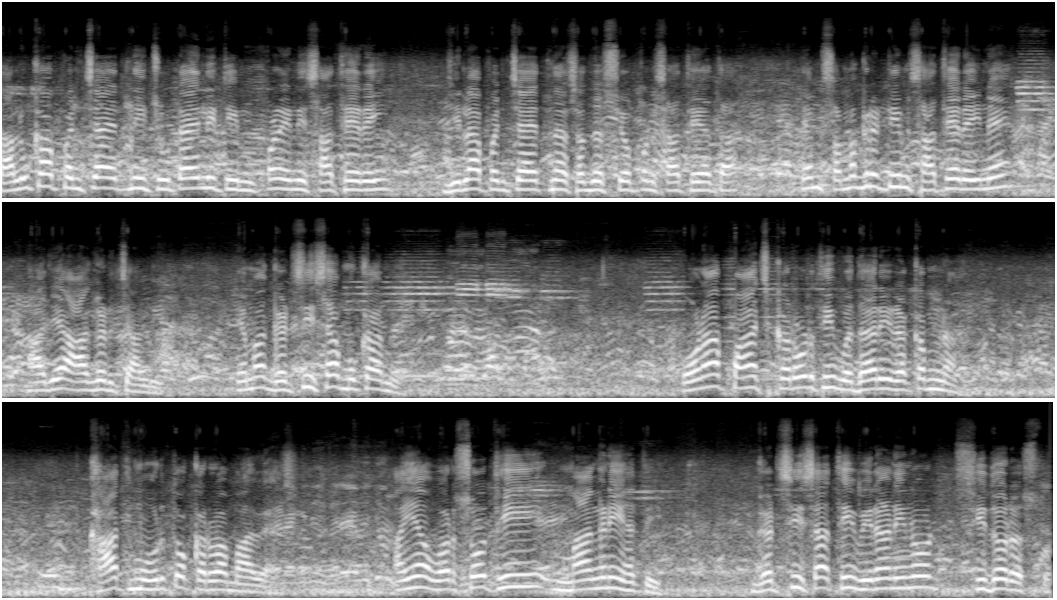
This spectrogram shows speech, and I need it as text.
તાલુકા પંચાયતની ચૂંટાયેલી ટીમ પણ એની સાથે રહી. જિલ્લા પંચાયતના સદસ્યો પણ સાથે હતા. એમ સમગ્ર ટીમ સાથે રહીને આજે આગળ ચાલી. એમાં ગઢસીસા મુકામે પોણા પાંચ કરોડથી વધારી રકમના ખાતમુહૂર્તો કરવામાં આવ્યા છે. અહીંયા વર્ષોથી માંગણી હતી ગઢસીસાથી વિરાણીનો સીધો રસ્તો.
